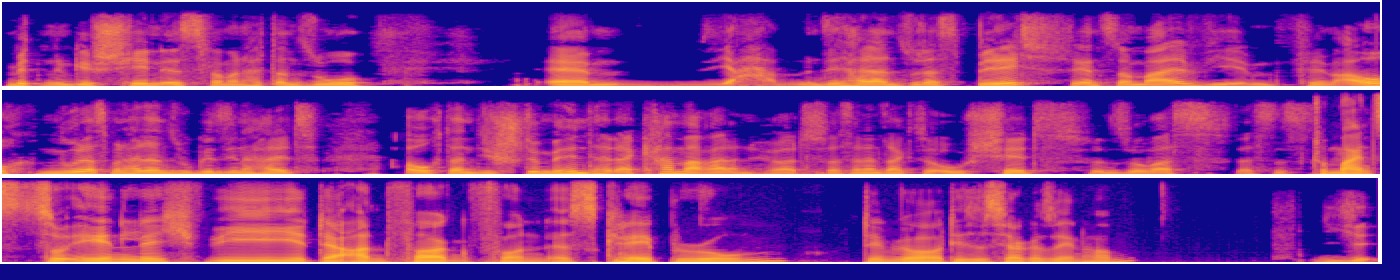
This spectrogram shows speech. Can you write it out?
mitten im Geschehen ist, weil man halt dann so ähm, ja, man sieht halt dann so das Bild, ganz normal, wie im Film auch, nur dass man halt dann so gesehen halt auch dann die Stimme hinter der Kamera dann hört, dass er dann sagt so, oh shit und sowas. Das ist du meinst so ähnlich wie der Anfang von Escape Room, den wir dieses Jahr gesehen haben? Je,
